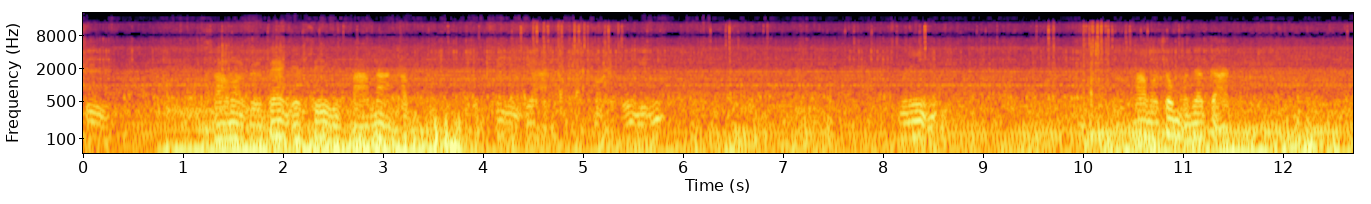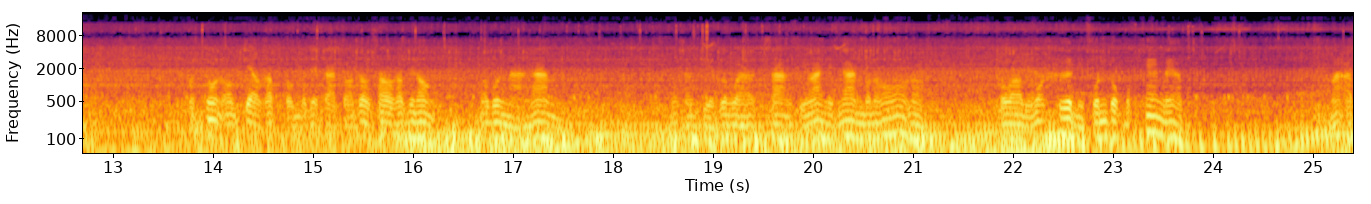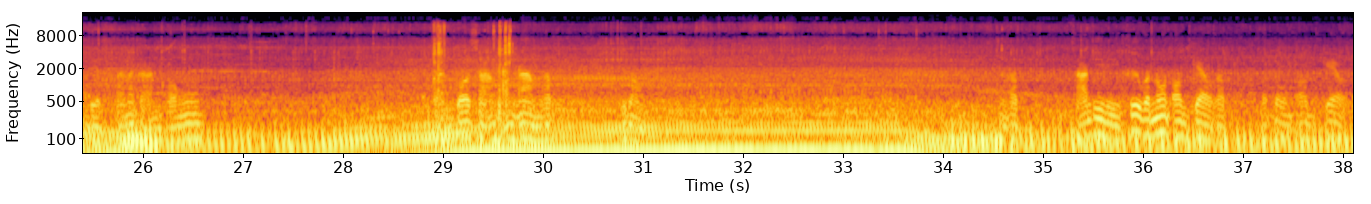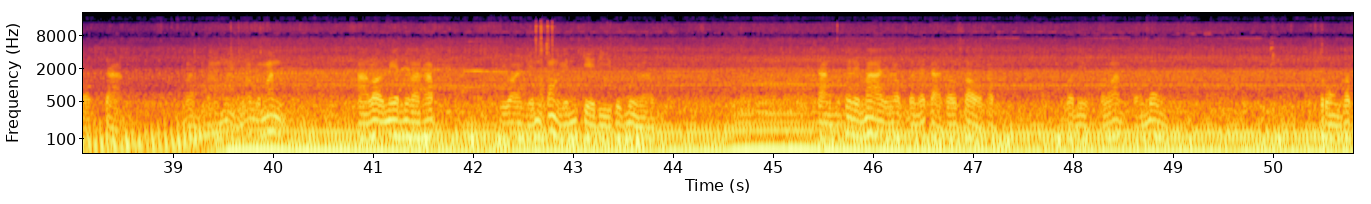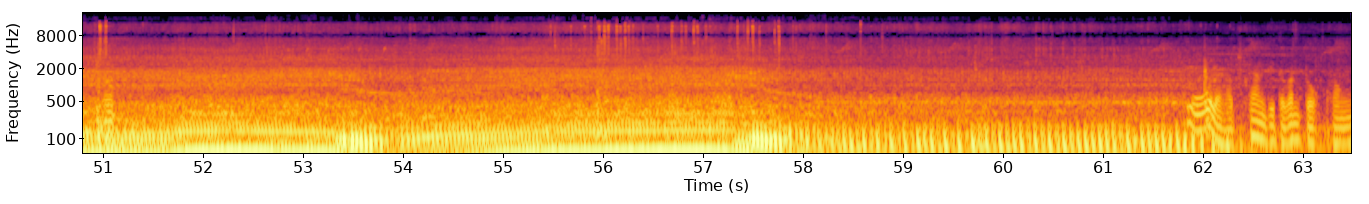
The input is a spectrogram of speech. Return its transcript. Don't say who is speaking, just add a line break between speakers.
ซีสาวหน่อยเกิดแป้งเอซีตามหน้าครับเอฟซีเยอะหน่อยอุ้งอิงวันนี้พามาชมบรรยากาศคนโน่นออมแก้วครับผมบรรยากาศตอนเช้าๆครับพี่น้องมาเบิ่งหน้างานมาสังเกตเบิ่งว่าสร้างสีมาเห็นงานบ่เนาะเนาะเพราะว่าบอกว่าคืนนี่ฝนตกบกแห้งเลยครับ มาอัปเดตสถานการณ์ของ บ่อสางของน้ำครับพี่น้องนะครับสถานที่นี้คือวันโน้นออมแก้วครับวันโน้นออมแก้วออกจากบ้านฟางน้ำประมาณ500เมตรนี่แหละครับที่ว่าเห็นต้องเห็นเจดีย์ทุกมือครับสั่งเทเลมากครับบรรยากาศเศร้าๆครับวันนี้ประมาณสองโมงตรงครับพี่น้อง โอ้เลยครับ ทางทิศตะวันตกของ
